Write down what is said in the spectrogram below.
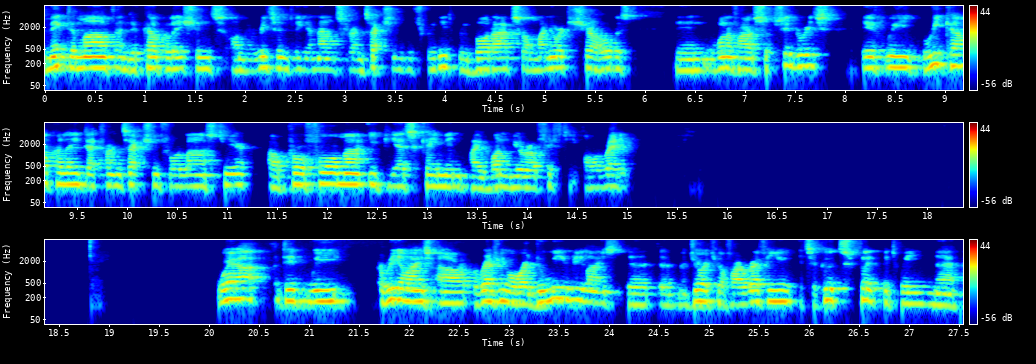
make the math and the calculations on the recently announced transaction, which we did, we bought out some minority shareholders in one of our subsidiaries. If we recalculate that transaction for last year, our pro forma EPS came in by one euro 50 already. Where did we realize our revenue, or do we realize the, the majority of our revenue? It's a good split between uh,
